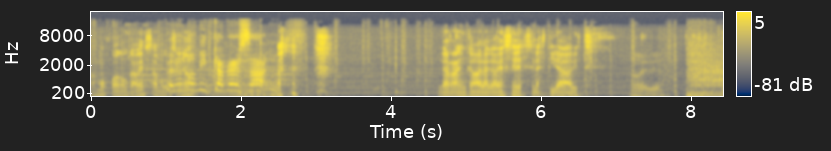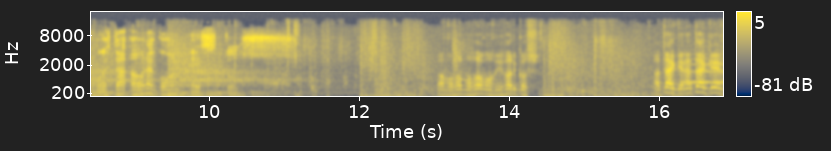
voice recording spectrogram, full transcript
Vamos a jugar con cabeza porque ¡Pero si no no, mi cabeza! le arrancaba la cabeza y le- se las tiraba, ¿viste? Ay, Dios. Porque está ahora con estos. Vamos, vamos, vamos, mis barcos. Ataquen, ataquen.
